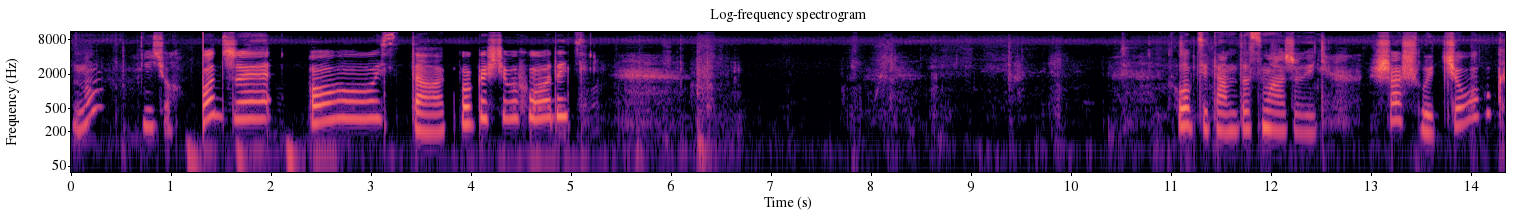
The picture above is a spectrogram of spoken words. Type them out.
Ну, нічого. Отже, ось так поки що виходить. Хлопці там досмажують шашличок.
